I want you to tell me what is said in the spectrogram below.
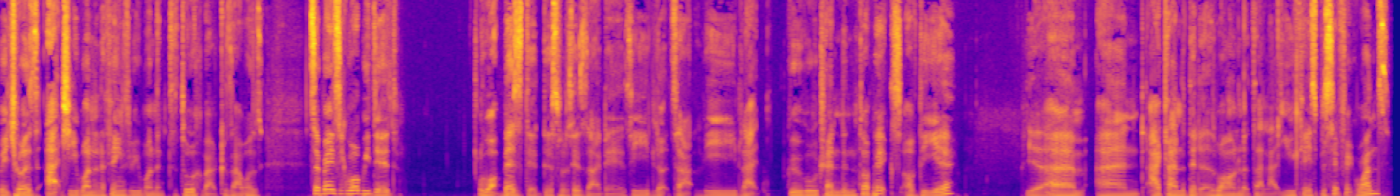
which was actually one of the things we wanted to talk about because I was so basically what we did, what Bez did, this was his idea, is he looked at the like Google trending topics of the year, Yeah. um, and I kind of did it as well and looked at like UK specific ones,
